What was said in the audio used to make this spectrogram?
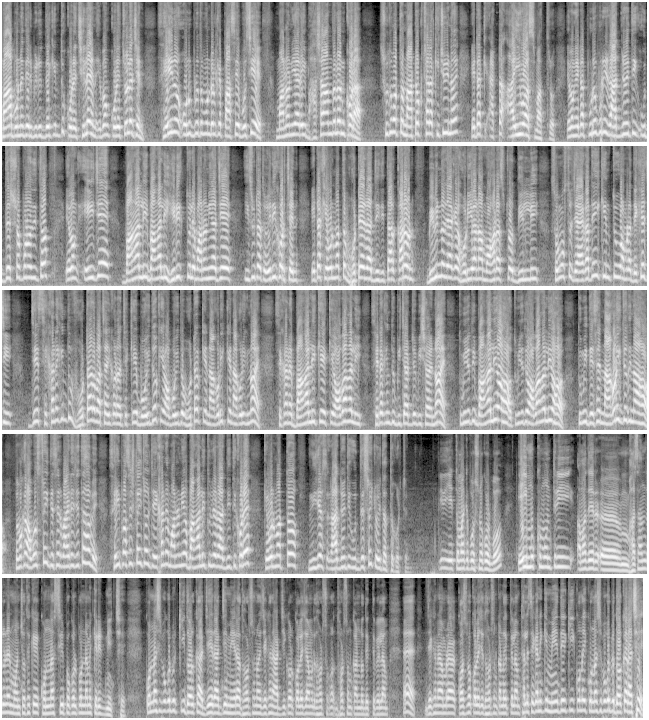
মা বোনেদের বিরুদ্ধে কিন্তু করেছিলেন এবং করে চলেছেন। সেই অনুব্রত মণ্ডলকে পাশে বসিয়ে মাননীয়ার এই ভাষা আন্দোলন করা শুধুমাত্র নাটক ছাড়া কিছুই নয়, এটা একটা আইওয়াস মাত্র এবং এটা পুরোপুরি রাজনৈতিক উদ্দেশ্য প্রণোদিত এবং এই যে বাঙালি বাঙালি হিরিক তুলে মাননীয় যে ইস্যুটা তৈরি করছেন, এটা কেবলমাত্র ভোটের রাজনীতি, তার কারণ বিভিন্ন জায়গায় হরিয়ানা, মহারাষ্ট্র, দিল্লি, সমস্ত জায়গাতেই কিন্তু আমরা দেখেছি যে সেখানে কিন্তু ভোটার বাছাই করা হচ্ছে। কে বৈধ, কে অবৈধ ভোটার, কে নাগরিক কে নাগরিক নয়। সেখানে বাঙালি কে কে অবাঙালি, সেটা কিন্তু বিচার্য বিষয় নয়। তুমি যদি বাঙালিও হও, তুমি যদি অবাঙালিও হও, তুমি দেশের নাগরিক যদি না হও, তোমাকে অবশ্যই দেশের বাইরে যেতে হবে। সেই প্রসেসটাই চলছে। এখানে মাননীয় বাঙালি তুলে রাজনীতি করে কেবলমাত্র নিজের রাজনৈতিক উদ্দেশ্যই চরিতার্থ করছেন। দিদি তোমাকে প্রশ্ন করব, এই মুখ্যমন্ত্রী আমাদের ভাষা আন্দোলনের মঞ্চ থেকে কন্যাশ্রী প্রকল্পের নামে ক্রেডিট নিচ্ছে। কন্যাশ্রী প্রকল্পের কি দরকার? যে রাজ্যে মেয়েরা ধর্ষণ হয়, যেখানে আরজিকর কলেজে আমরা ধর্ষণ ধর্ষণ কাণ্ড দেখতে পেলাম হ্যাঁ? যেখানে আমরা কসবা কলেজে ধর্ষণ কাণ্ড দেখতে পেলাম, তাহলে সেখানে কি মেয়েদের কি কোনো এই কন্যাশ্রী প্রকল্পের দরকার আছে?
